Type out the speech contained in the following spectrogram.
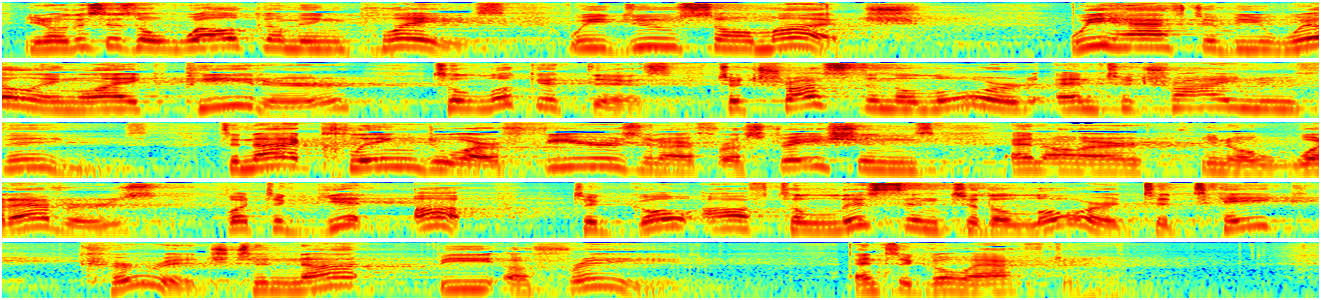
You know, this is a welcoming place. We do so much. We have to be willing, like Peter, to look at this, to trust in the Lord, and to try new things. To not cling to our fears and our frustrations and our, you know, whatevers, but to get up, to go off, to listen to the Lord, to take courage, to not be afraid, and to go after Him.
